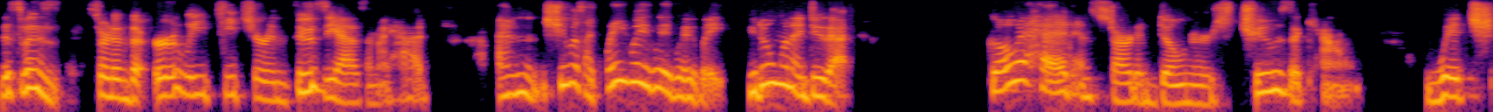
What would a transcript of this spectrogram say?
This was sort of the early teacher enthusiasm I had, and she was like, "Wait, wait, wait, wait, wait! You don't want to do that. Go ahead and start a donors choose account, which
